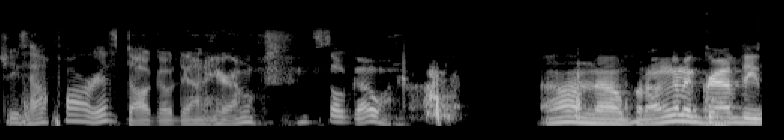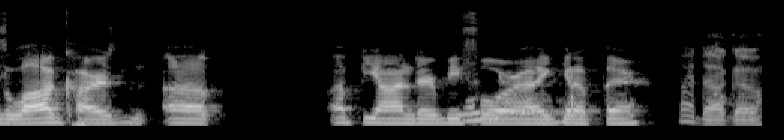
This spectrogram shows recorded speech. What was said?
Jeez, how far is Doggo down here? I'm, I'm still going. I don't know, but I'm gonna grab these log cars up up yonder before I get up there. Hi, Doggo.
